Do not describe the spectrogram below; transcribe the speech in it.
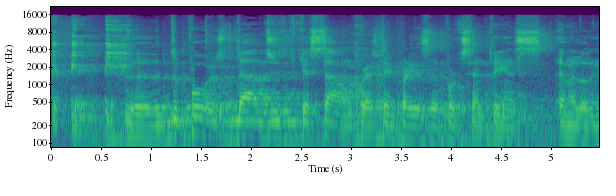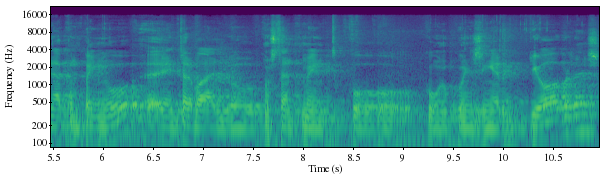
Uh, depois da adjudicação com esta empresa porto-santense, a Madalena acompanhou uh, em trabalho constantemente com, com, com o engenheiro de obras.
